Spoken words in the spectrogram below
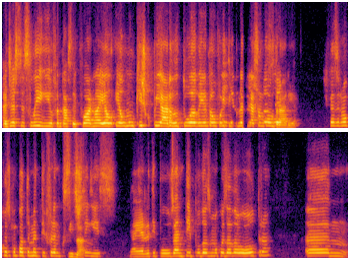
a Justice League e o Fantastic Four, não é? Ele, ele não quis copiar de todo e então foi tipo na direção contrária fazer uma coisa completamente diferente que se Exato. distinguisse. É? Era tipo os antípodas uma coisa da outra. Uh,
